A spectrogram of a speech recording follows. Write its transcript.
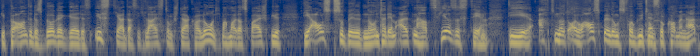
Die Pointe des Bürgergeldes ist ja, dass sich Leistung stärker lohnt. Ich mache mal das Beispiel, die Auszubildende unter dem alten Hartz-IV-System, ja. die 800 Euro Ausbildungsvergütung das bekommen hat,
